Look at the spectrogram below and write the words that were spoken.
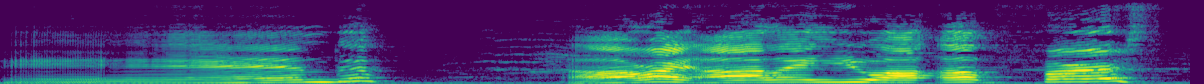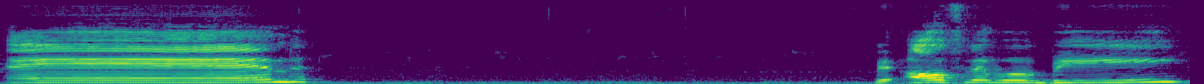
And all right, Arlene, you are up first, and the alternate will be.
